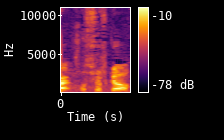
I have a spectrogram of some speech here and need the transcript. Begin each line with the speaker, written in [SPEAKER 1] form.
[SPEAKER 1] right, let's just go.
